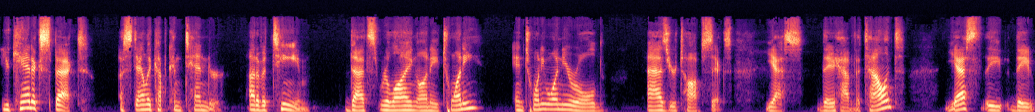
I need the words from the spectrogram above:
you can't expect a Stanley Cup contender out of a team that's relying on a 20 and 21 year old as your top six. Yes, they have the talent. Yes, they they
